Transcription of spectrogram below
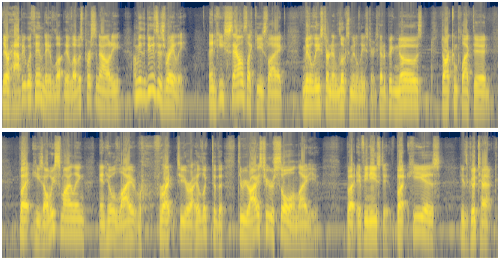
they're happy with him. They love they love his personality. I mean, the dude's Israeli, and he sounds like he's like Middle Eastern and looks Middle Eastern. He's got a big nose, dark complected, but he's always smiling, and he'll lie right to your eye. He'll look to the through your eyes to your soul and lie to you, but if he needs to. But he is he's good tech.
